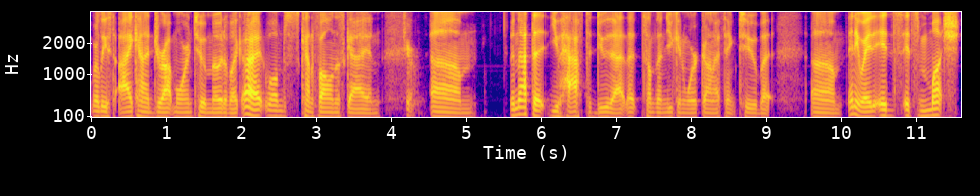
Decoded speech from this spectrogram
or at least I kind of drop more into a mode of, like, all right, well, I'm just kind of following this guy. And, sure. Um, and not that you have to do that. That's something you can work on, I think, too. But, um, anyway, it's, it's much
